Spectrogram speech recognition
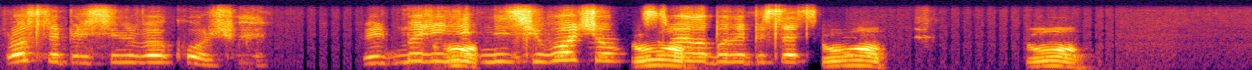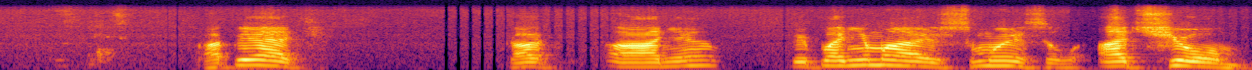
Просто апельсиновая корочка. Ведь мы стоп, ничего, о чем стоп, стоило бы написать. Стоп, стоп. Опять, как Аня, ты понимаешь смысл, о чем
